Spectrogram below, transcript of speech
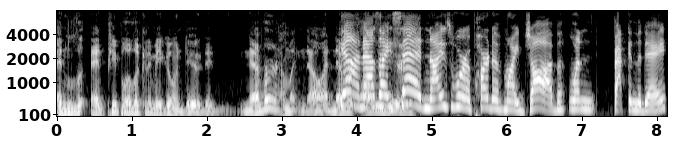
And and people are looking at me going, dude, they never? I'm like, no, I never. Yeah, and as I years." said, knives were a part of my job when back in the day,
